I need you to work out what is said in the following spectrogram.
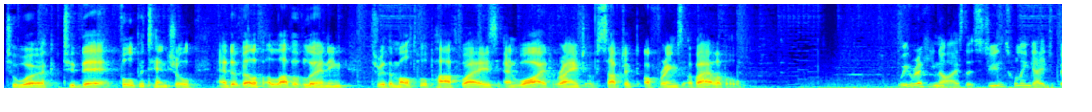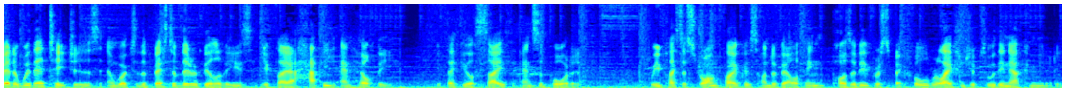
to work to their full potential and develop a love of learning through the multiple pathways and wide range of subject offerings available. We recognise that students will engage better with their teachers and work to the best of their abilities if they are happy and healthy, if they feel safe and supported. We place a strong focus on developing positive, respectful relationships within our community.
